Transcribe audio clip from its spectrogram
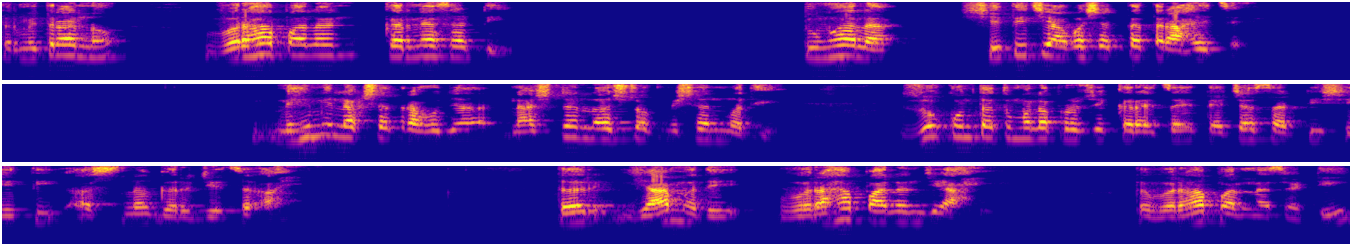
तर मित्रांनो वराहपालन करण्यासाठी तुम्हाला शेतीची आवश्यकता तर आहेच आहे. नेहमी लक्षात राहू द्या नॅशनल लाईव्हस्टॉक मिशनमध्ये जो कोणता तुम्हाला प्रोजेक्ट करायचा आहे त्याच्यासाठी शेती असणं गरजेचं आहे. तर यामध्ये वराहपालन जे आहे तर वराहपालनासाठी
